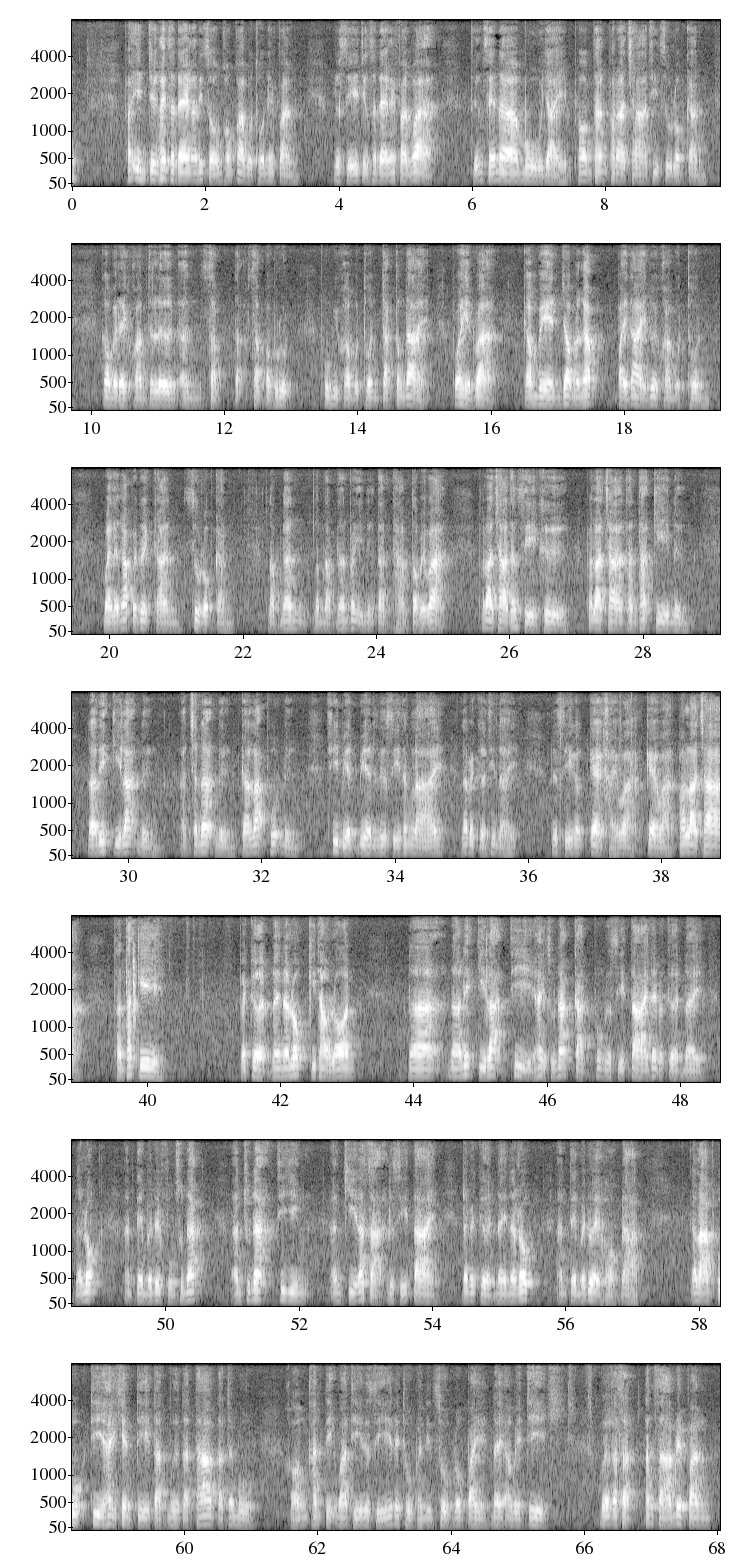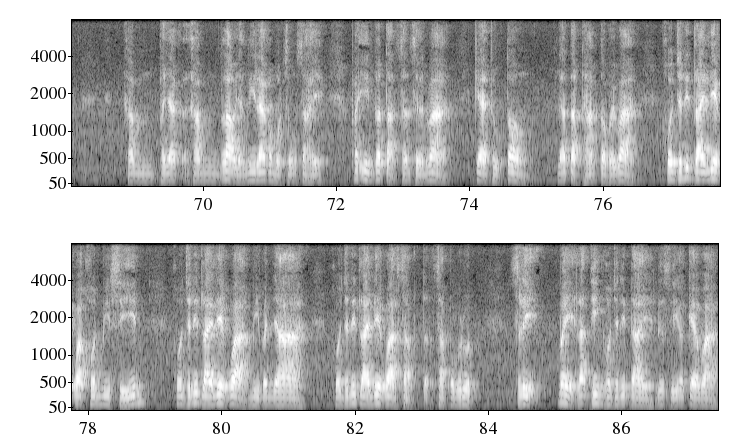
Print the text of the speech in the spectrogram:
พระอินทร์จึงให้แสดงอนิสงค์ของความอดทนให้ฟังฤาษีจึงแสดงให้ฟังว่า ถึงเสนาหมู่ใหญ่พร้อมทั้งพระราชาที่สู้รบกัน ก็ไม่ได้ความเจริญอันสับสับประบุรุษ ผู้มีความอดทนจักต้องได้ เพราะเหตุว่ากรรมเวรย่อมระงับไปได้ด้วยความอดทน ไม่ระงับไปด้วยการสู้รบกันลำนั้นลำดับนั้นพระอินทร์ยังตัดถามต่อไปว่า พระราชาทั้งสี่คือ พระราชาทันทกีหนึ่งนาริกีละหนึ่งอัชนะหนึ่งกาละพุหนึ่งที่เบียดเบียนฤาษีทั้งหลายและไปเกิดที่ไหนฤาษีก็แก้ไขว่า แก้ว่าพระราชา ทันทกี ไปเกิดในนรกขี้เท่าร้อน นานาริกีละที่ให้สุนัขกกัดพวกฤาษีตายได้ไปเกิดในนรก อันเต็มไปด้วยฝูงสุนัข อันชุนะที่ยิงอังคีรัสะฤาษีตายได้ไปเกิดในนรก อันเต็มไปด้วยหอกดาบกลาภุที่ให้เข่นตีตัดมือตัดเท้าตัดจมูก ของขันติวาทีฤาษีได้ถูกแผ่นดินสูบลงไปในอเวจี เมื่อกษัตริย์ทั้งสามได้ฟัง คำพยาคำเล่าอย่างนี้แล้วก็หมดสงสัย พระอินทร์ก็ตัดสรรเสริญว่า แกถูกต้อง แล้วตัดถามต่อไปว่า คนชนิดไรเรียกว่าคนมีศีล คนชนิดไรเรียกว่ามีปัญญา คนชนิดไรเรียกว่าสับสับปรุษสริไม่ละทิ้งคนชนิดใดฤาษีก็แก้ว่า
